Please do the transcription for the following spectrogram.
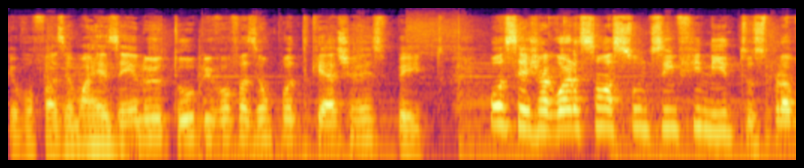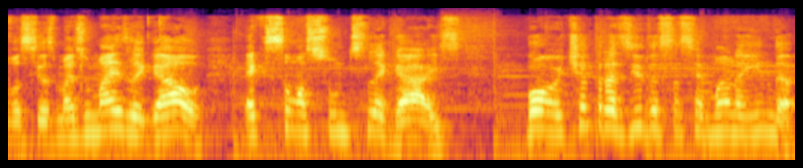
eu vou fazer uma resenha no YouTube e vou fazer um podcast a respeito. Ou seja, agora são assuntos infinitos para vocês, mas o mais legal é que são assuntos legais. Bom, eu tinha trazido essa semana ainda,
